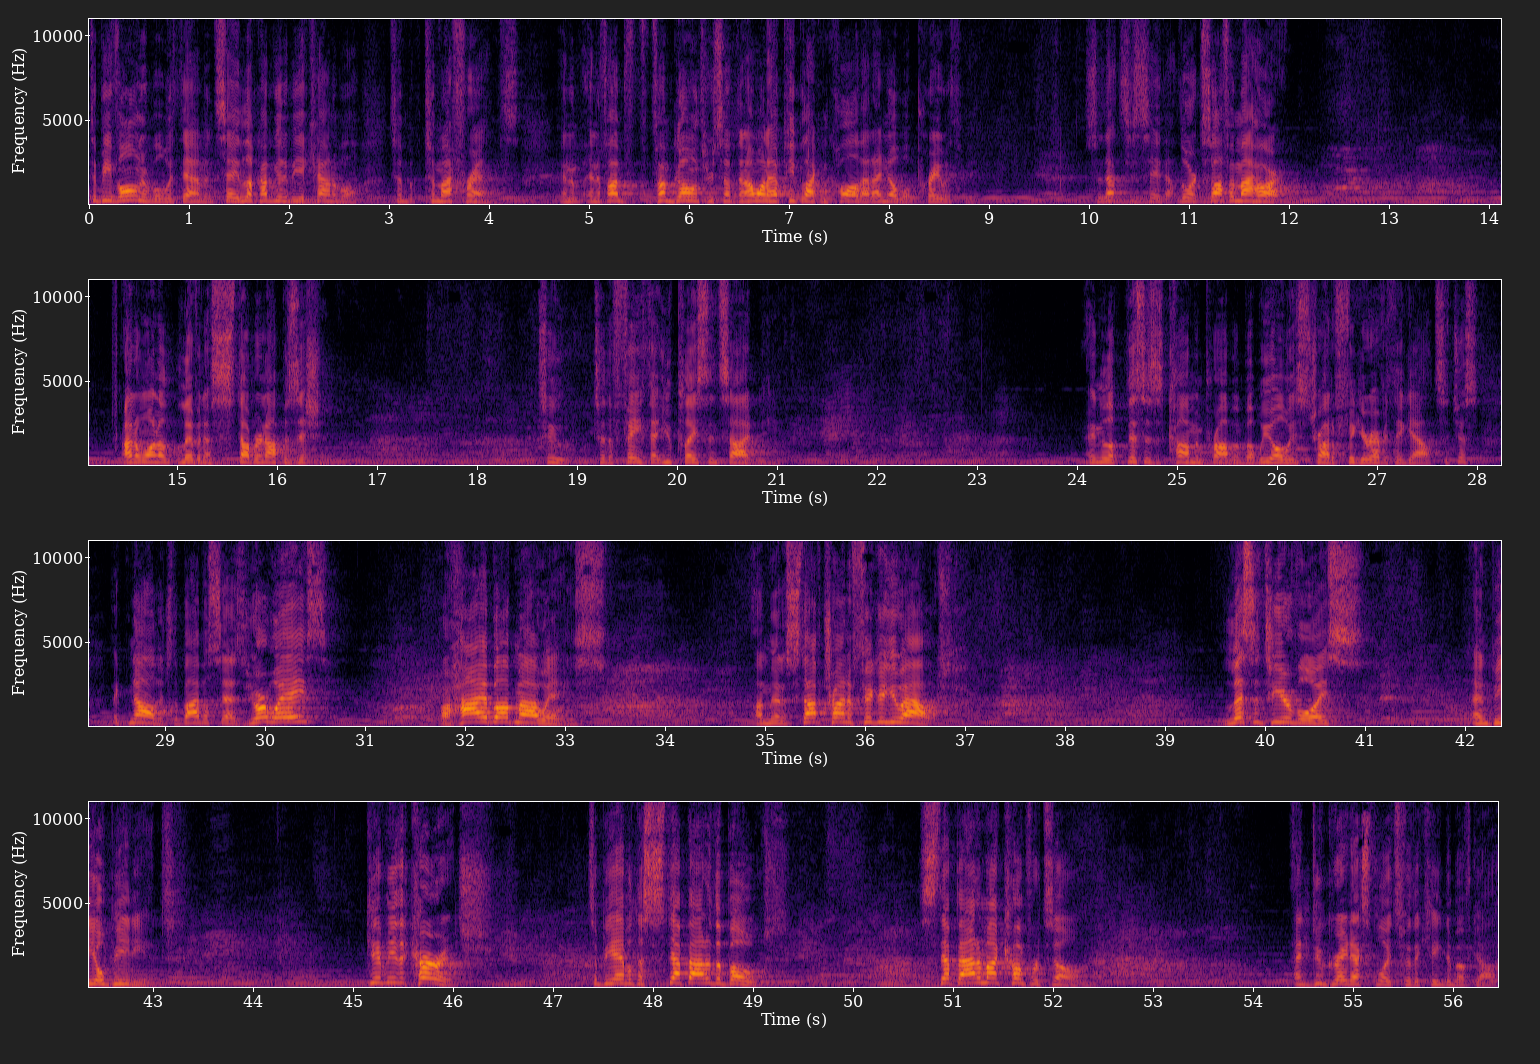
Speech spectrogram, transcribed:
to be vulnerable with them and say, look, I'm going to be accountable to, to my friends. And, and if, I'm, if I'm going through something, I want to have people I can call that I know will pray with me. So that's to say that. Lord, soften my heart. I don't want to live in a stubborn opposition to, to the faith that you placed inside me. And look, this is a common problem, but we always try to figure everything out. So just acknowledge the Bible says, Your ways are high above my ways. I'm going to stop trying to figure you out. Listen to your voice and be obedient. Give me the courage to be able to step out of the boat, step out of my comfort zone, and do great exploits for the kingdom of God.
